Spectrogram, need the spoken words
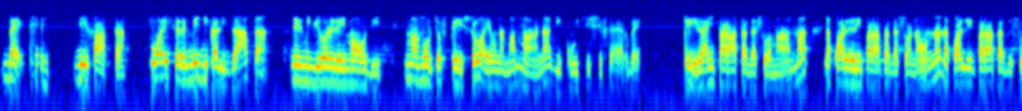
Beh, gli è fatta, può essere medicalizzata nel migliore dei modi, ma molto spesso è una mammana di cui ci si serve, che l'ha imparata da sua mamma, la quale l'ha imparata da sua nonna, la quale l'ha imparata da sua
